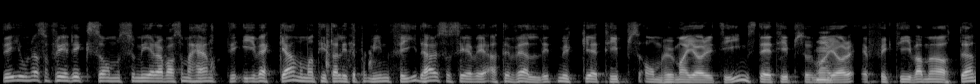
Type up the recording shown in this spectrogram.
Det är Jonas och Fredrik som summerar vad som har hänt i veckan. Om man tittar lite på min feed här så ser vi att det är väldigt mycket tips om hur man gör i Teams. Det är tips hur man mm. gör effektiva möten.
